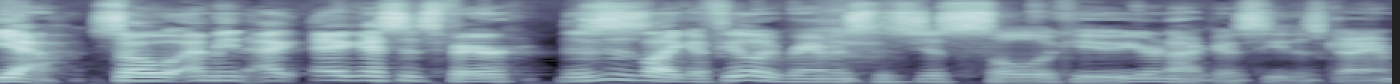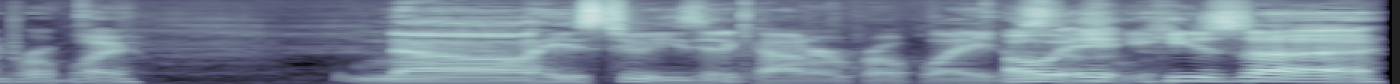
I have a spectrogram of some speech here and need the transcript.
yeah. So I mean, I, I guess it's fair. This is like I feel like Rammus is just solo queue. You're not gonna see this guy in pro play. No, he's too easy to counter in pro play. He Oh, it, he's uh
